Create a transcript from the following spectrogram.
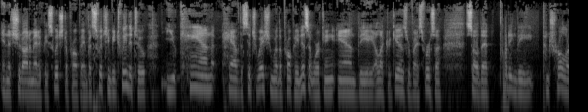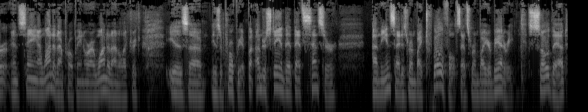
and it should automatically switch to propane. But switching between the two, you can have the situation where the propane isn't working and the electric is, or vice versa. So that putting the controller and saying I want it on propane or I want it on electric is uh, is appropriate. But understand that that sensor on the inside is run by 12 volts. That's run by your battery, so that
